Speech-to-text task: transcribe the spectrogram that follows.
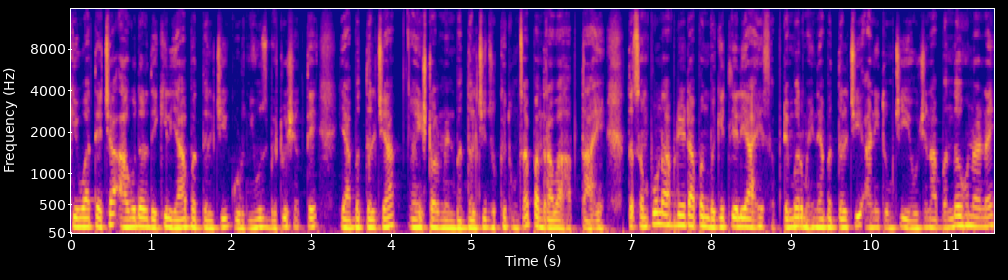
किंवा त्याच्या अगोदर देखील याबद्दलची गुड न्यूज भेटू शकते. याबद्दलच्या इन्स्टॉलमेंटबद्दलची जो की तुमचा पंधरावा हप्ता आहे. तर संपूर्ण अपडेट आपण बघितलेली आहे सप्टेंबर महिन्याबद्दलची आणि तुमची योजना बंद होणार नाही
